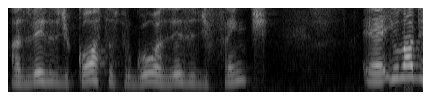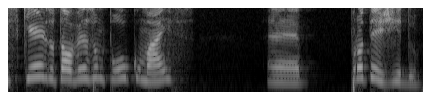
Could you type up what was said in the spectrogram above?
às vezes de costas para o gol, às vezes de frente. É, e o lado esquerdo talvez um pouco mais é, protegido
